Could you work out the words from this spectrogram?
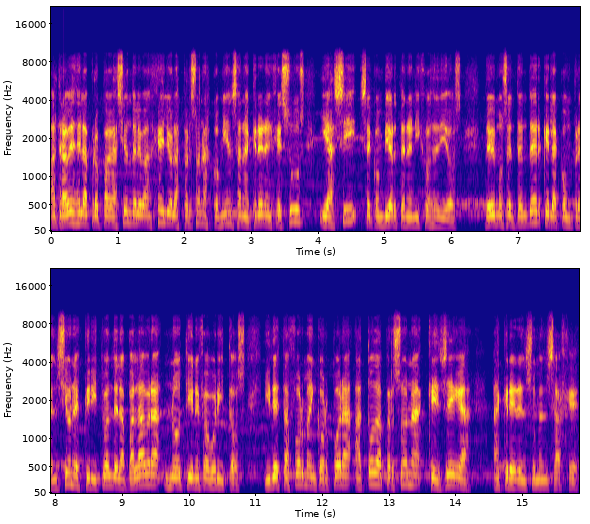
A través de la propagación del Evangelio las personas comienzan a creer en Jesús y así se convierten en hijos de Dios. Debemos entender que la comprensión espiritual de la palabra no tiene favoritos y de esta forma incorpora a toda persona que llega a creer en su mensaje.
